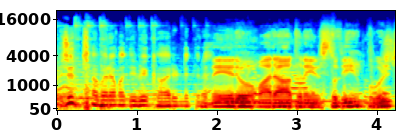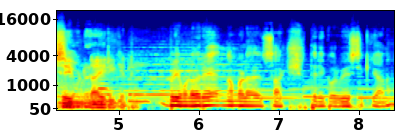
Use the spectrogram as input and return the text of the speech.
പരിശുദ്ധ നേരവും ആരാധനയും സ്തുതിയും പുകഴ്ചയും ഉണ്ടായിരിക്കട്ടെ. പ്രിയമുള്ളവരെ നമ്മൾ സാക്ഷ്യത്തിലേക്ക് പ്രവേശിക്കുകയാണ്.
